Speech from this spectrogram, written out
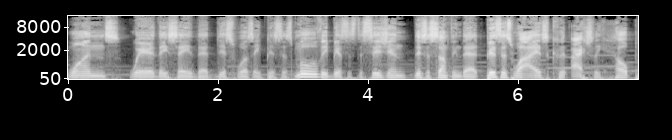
ones where they say that this was a business move, a business decision. This is something that business wise could actually help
